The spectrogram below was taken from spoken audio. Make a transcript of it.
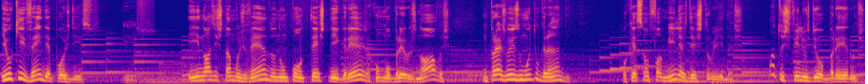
E o que vem depois disso? Isso. E nós estamos vendo, num contexto de igreja, como obreiros novos, um prejuízo muito grande, porque são famílias destruídas. Quantos filhos de obreiros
